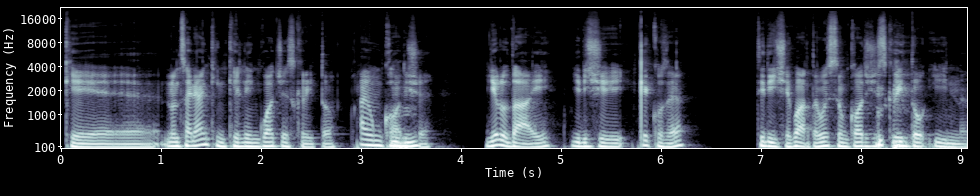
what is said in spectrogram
che non sai neanche in che linguaggio è scritto, hai un codice, glielo dai, gli dici che cos'è? Ti dice, guarda, questo è un codice scritto in,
